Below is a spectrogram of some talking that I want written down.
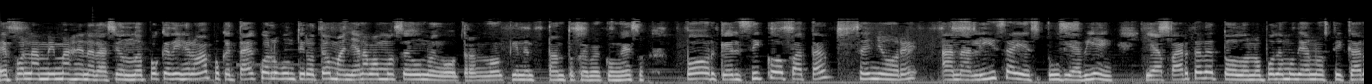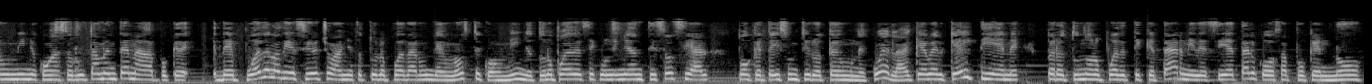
es por la misma generación. No es porque dijeron, ah, porque tal cual hubo un tiroteo, mañana vamos a hacer uno en otra. No tiene tanto que ver con eso. Porque el psicópata, señores, analiza y estudia bien. Y aparte de todo, no podemos diagnosticar a un niño con absolutamente nada, porque después de los 18 años tú le puedes dar un diagnóstico a un niño. Tú no puedes decir que un niño es antisocial porque te hizo un tiroteo en una escuela. Hay que ver qué él tiene, pero tú no lo puedes etiquetar ni decir tal cosa porque no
